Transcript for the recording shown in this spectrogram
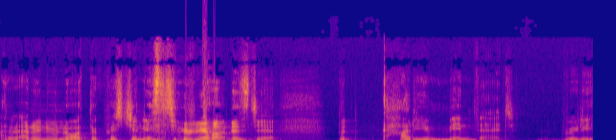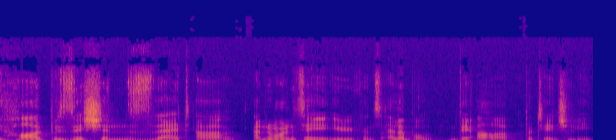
I I don't even know what the question is to be honest here, but how do you mend that? Really hard positions that are I don't want to say irreconcilable. They are potentially,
